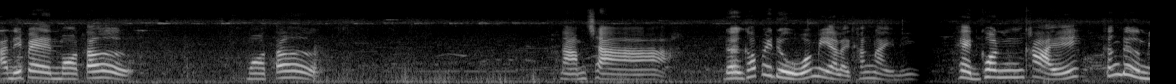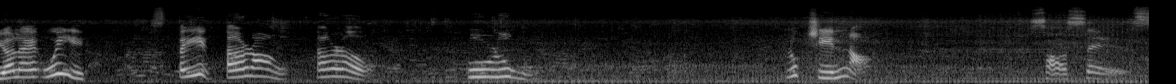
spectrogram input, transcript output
อันนี้เป็นมอเตอร์ มอเตอร์ น้ำชา เดินเข้าไปดูว่ามีอะไรข้างในนี่ เห็นคนขายเครื่องดื่มเยอะเลย อุ้ยสตีเตอร์รอง เตอร์โรกูลุงลูกชิ้นเหรอ ซอสเซส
